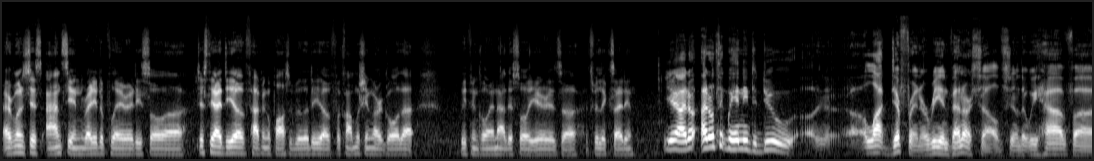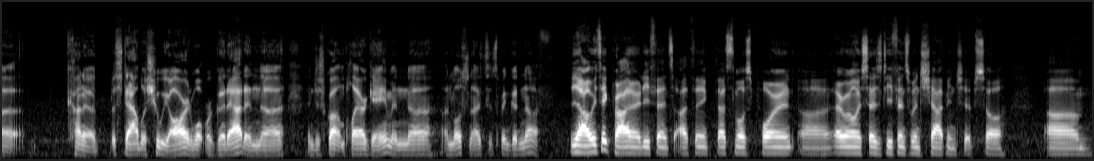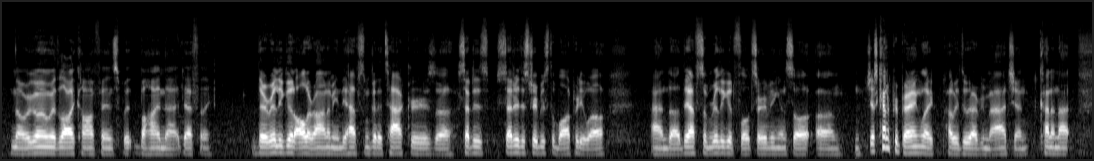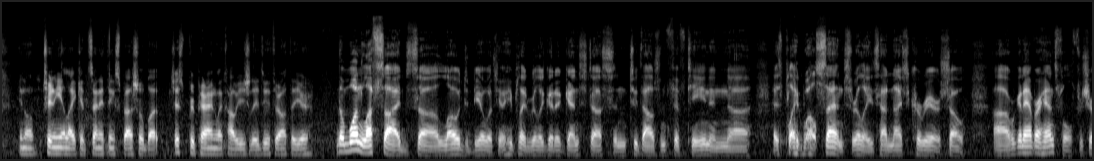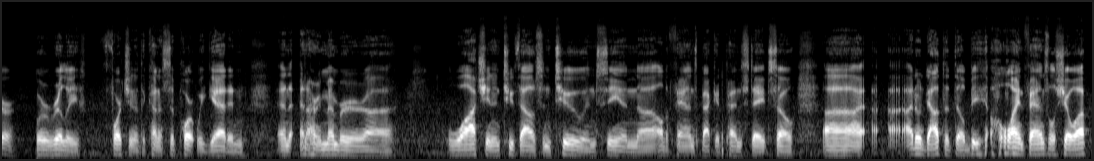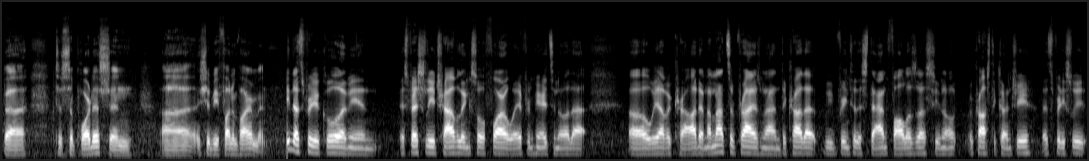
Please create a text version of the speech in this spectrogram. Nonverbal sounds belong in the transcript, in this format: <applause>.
everyone's just antsy and ready to play already. So uh, just the idea of having a possibility of accomplishing our goal that we've been going at this whole year is uh, it's really exciting. Yeah, I don't. I don't think we need to do uh, a lot different or reinvent ourselves. You know that we have uh, kind of established who we are and what we're good at, and uh, and just go out and play our game. And uh, on most nights, it's been good enough. Yeah, we take pride in our defense. I think that's the most important. Uh, everyone always says defense wins championships. So, um, no, we're going with a lot of confidence behind that, definitely. They're really good all around. I mean, they have some good attackers. Uh, Setter, Setter distributes the ball pretty well and uh, they have some really good float serving and so um, just kind of preparing like how we do every match and kind of not you know treating it like it's anything special but just preparing like how we usually do throughout the year the one left side's uh, to deal with you know, he played really good against us in 2015 and uh, has played well <laughs> since really he's had a nice career so uh, we're going to have our hands full for sure we're really fortunate the kind of support we get and and, and I remember uh, watching in 2002 and seeing uh, all the fans back at Penn State. So uh, I, I, don't doubt that there'll be <laughs> Hawaiian fans will show up uh, to support us, and uh, it should be a fun environment. I think that's pretty cool. I mean, especially traveling so far away from here to know that. Uh, we have a crowd, and I'm not surprised, man. The crowd that we bring to the stand follows us, you know, across the country. That's pretty sweet.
